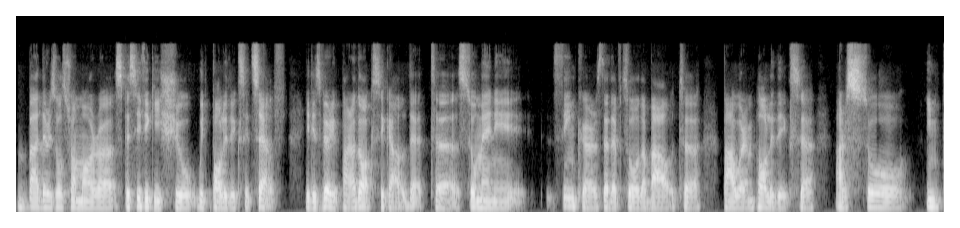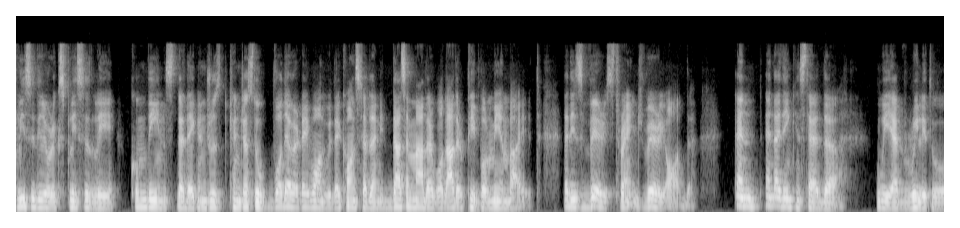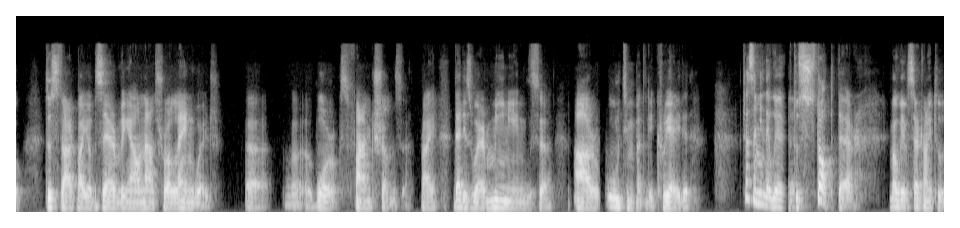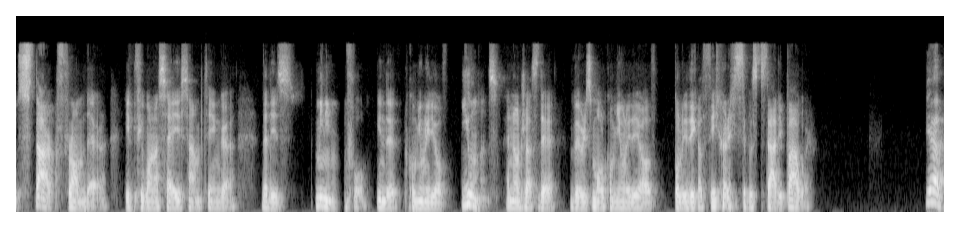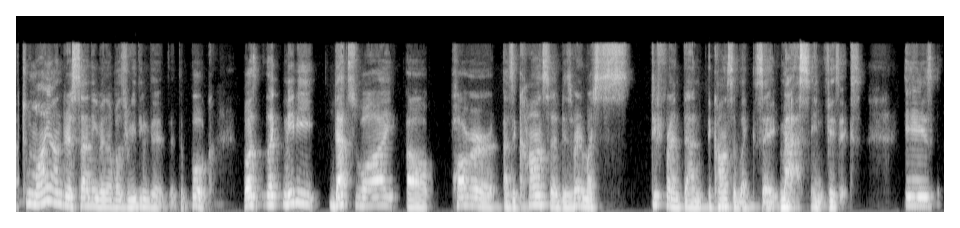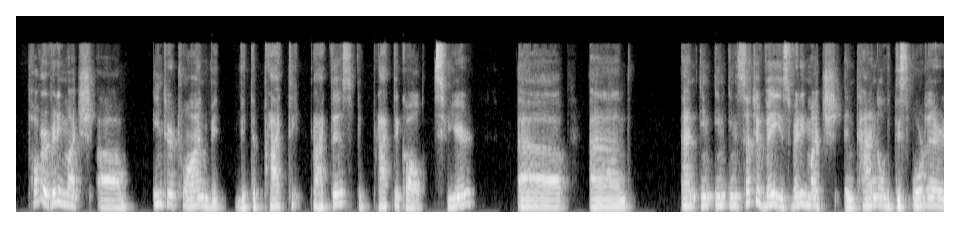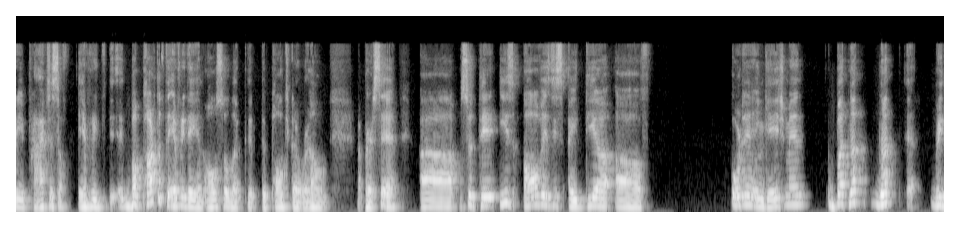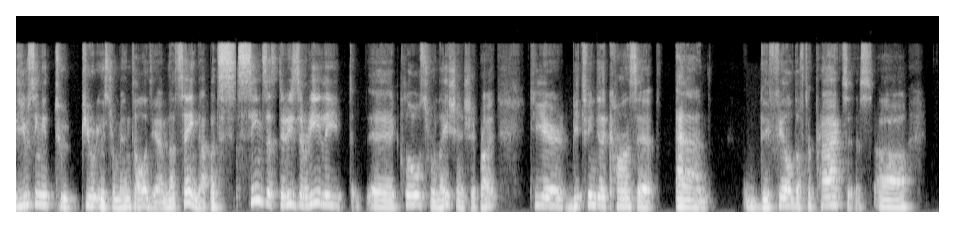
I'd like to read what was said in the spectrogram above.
but there is also a more uh, specific issue with politics itself. It is very paradoxical that so many thinkers that have thought about uh, power and politics uh, are so implicitly or explicitly convinced that they can just can just do whatever they want with the concept and it doesn't matter what other people mean by it that is very strange very odd and and i think instead uh, we have really to to start by observing how natural language uh, uh, works functions right that is where meanings uh, are ultimately created. Doesn't mean that we have to stop there, but we have certainly to start from there if you want to say something uh, that is meaningful in the community of humans and not just the very small community of political theorists who study power. Yeah, to my understanding, when I was reading the, the, the book, was like maybe that's why uh, power as a concept is very much different than a concept like say mass in physics. Is power very much uh, intertwined with with the practic practice with practical sphere uh, and and in, in in such a way it's very much entangled with this ordinary practice of every but part of the everyday and also like the, the political realm per se. Uh, so there is always this idea of ordinary engagement, but not not uh, reducing it to pure instrumentality. I'm not saying that, but seems that there is a really uh, close relationship, right, here between the concept and the field of the practice. Uh,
